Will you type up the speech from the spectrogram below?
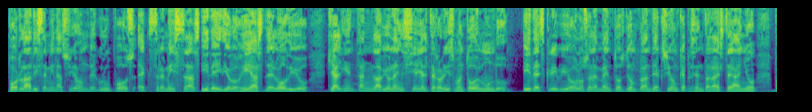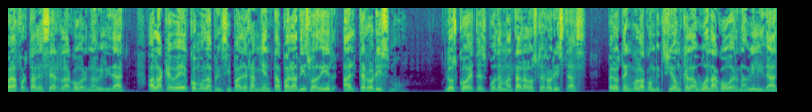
por la diseminación de grupos extremistas y de ideologías del odio que alientan la violencia y el terrorismo en todo el mundo y describió los elementos de un plan de acción que presentará este año para fortalecer la gobernabilidad, a la que ve como la principal herramienta para disuadir al terrorismo. Los cohetes pueden matar a los terroristas, pero tengo la convicción que la buena gobernabilidad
